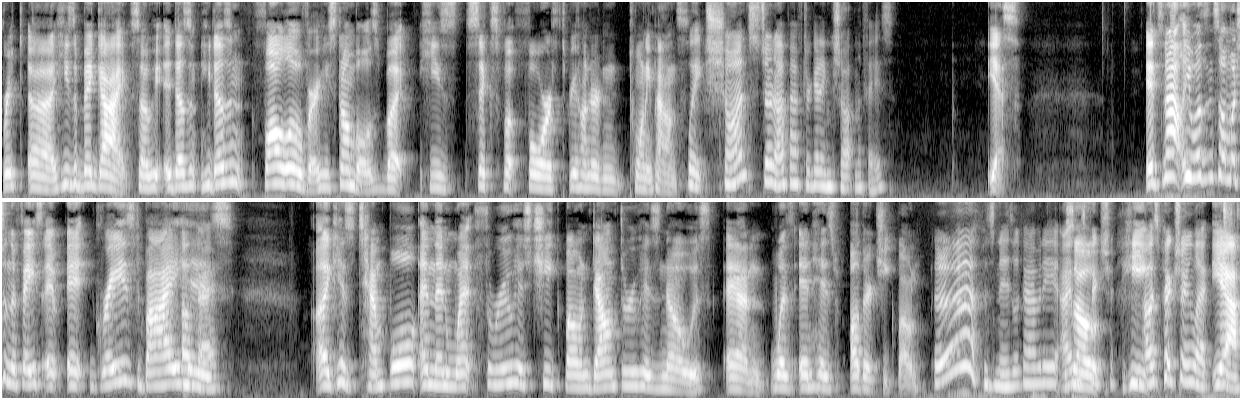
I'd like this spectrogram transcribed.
Rick, uh, he's a big guy, so it doesn't he doesn't fall over. He stumbles, but he's six foot four, three hundred and twenty pounds. Wait, Sean stood up after getting shot in the face. Yes. It's not. He wasn't so much in the face. It it grazed by Okay. his. Like his temple, and then went through his cheekbone, down through his nose, and was in his other cheekbone. His nasal cavity. I so was picturing. he, I was picturing like yeah.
